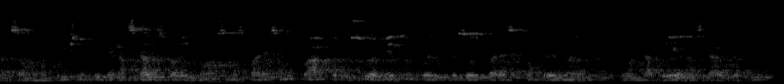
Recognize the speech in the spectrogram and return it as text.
a missão Ramakrishna, eu fui vendo as casas e falei, nossa, mas parece muito com a África do Sul, é a mesma coisa, as pessoas parecem que estão presas na, em uma cadeia nas casas aqui.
